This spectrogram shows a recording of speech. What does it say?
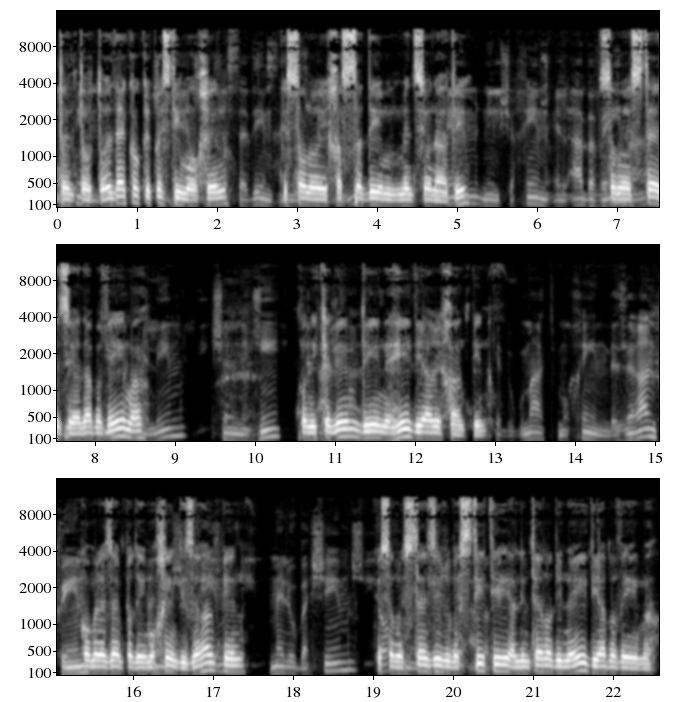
38. Ed ecco che questi mochin, che sono i chassadim menzionati, sono estesi ad Abba Veima con i kelim di Nehi di Arichanpin, come l'esempio dei mochin di Zeranpin, che sono estesi rivestiti all'interno di Nehi di Abba Veima.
